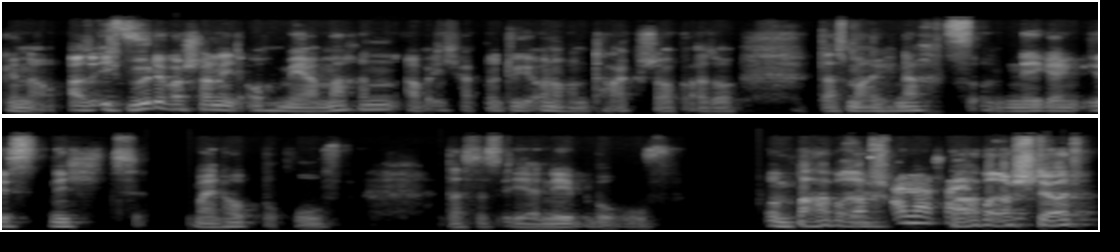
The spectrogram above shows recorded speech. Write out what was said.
Genau. Also ich würde wahrscheinlich auch mehr machen, aber ich habe natürlich auch noch einen Tagjob. Also das mache ich nachts und Nähgang ist nicht mein Hauptberuf. Das ist eher Nebenberuf. Und Barbara, Barbara stört,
